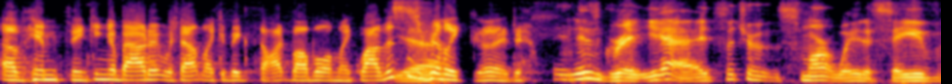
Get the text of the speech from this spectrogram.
of him thinking about it without like a big thought bubble, I'm like, wow, this is really good. It is great. Yeah, it's such a smart way to save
